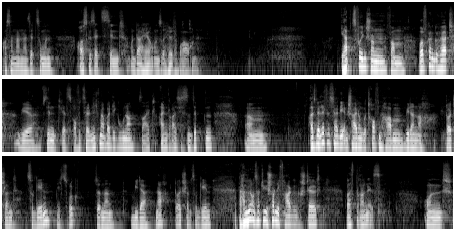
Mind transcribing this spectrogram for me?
Auseinandersetzungen ausgesetzt sind und daher unsere Hilfe brauchen. Ihr habt es vorhin schon vom Wolfgang gehört. Wir sind jetzt offiziell nicht mehr bei Diguna seit 31.07. Ähm, als wir letztes Jahr die Entscheidung getroffen haben, wieder nach Deutschland zu gehen, nicht zurück, sondern wieder nach Deutschland zu gehen, da haben wir uns natürlich schon die Frage gestellt, was dran ist. Und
